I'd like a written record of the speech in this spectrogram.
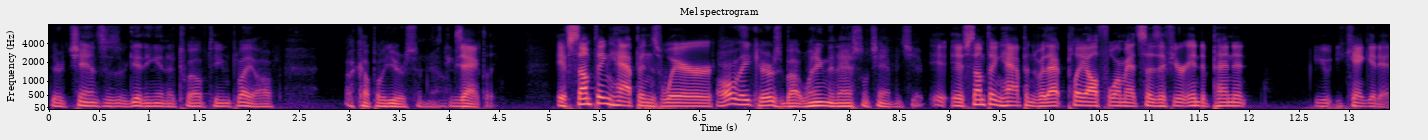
their chances of getting in a 12-team playoff a couple of years from now. exactly. If something happens where All they care is about winning the national championship. if something happens where that playoff format says if you're independent, you, you can't get in.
